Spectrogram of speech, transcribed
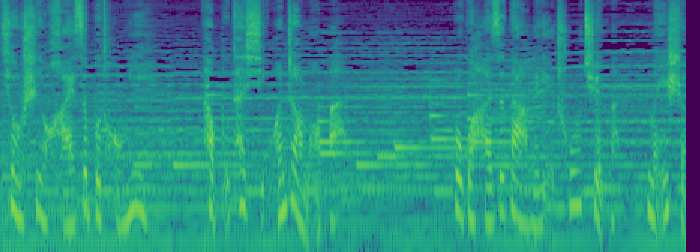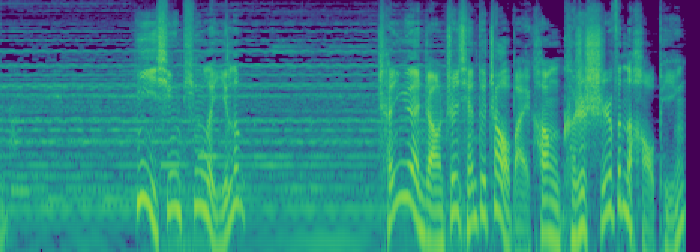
就是有孩子不同意，他不太喜欢赵老板。不过孩子大了也出去了，没什么。一星听了一愣。陈院长之前对赵百康可是十分的好评，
